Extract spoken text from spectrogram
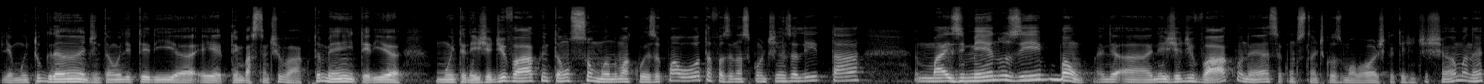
ele é muito grande, então ele teria, é, tem bastante vácuo também, teria muita energia de vácuo, então somando uma coisa com a outra, fazendo as continhas ali, tá mais e menos e, bom, a energia de vácuo, né, essa constante cosmológica que a gente chama, né,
